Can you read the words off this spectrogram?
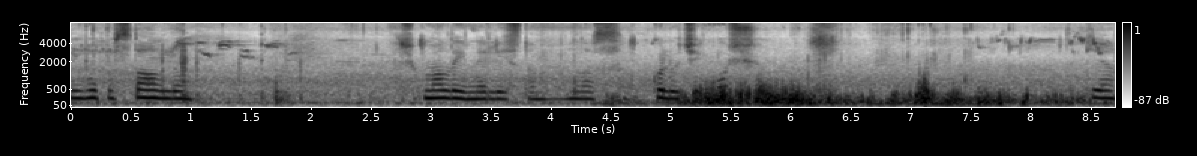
його поставлю, щоб малий не ліз там. У нас колючий кущ. Такі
